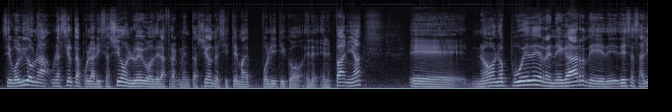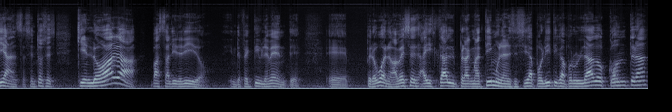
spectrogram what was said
se volvió una, una cierta polarización luego de la fragmentación del sistema político en España, eh, no, no puede renegar de, esas alianzas. Entonces, quien lo haga va a salir herido, indefectiblemente. Eh, pero bueno, a veces ahí está el pragmatismo y la necesidad política por un lado contra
